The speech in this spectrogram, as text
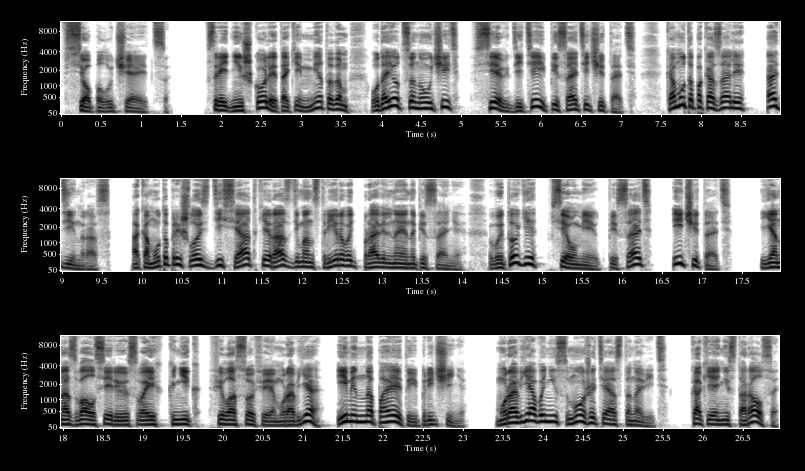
все получается. В средней школе таким методом удается научить всех детей писать и читать. Кому-то показали один раз, а кому-то пришлось десятки раз демонстрировать правильное написание. В итоге все умеют писать и читать. Я назвал серию своих книг «Философия муравья» именно по этой причине. Муравья вы не сможете остановить. Как я ни старался,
